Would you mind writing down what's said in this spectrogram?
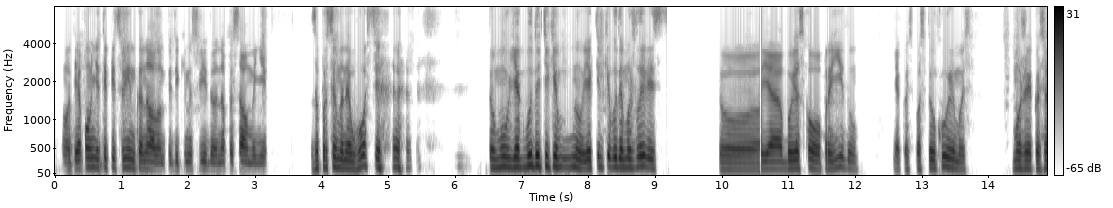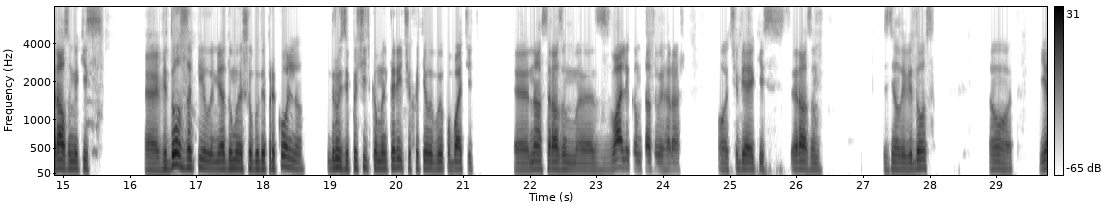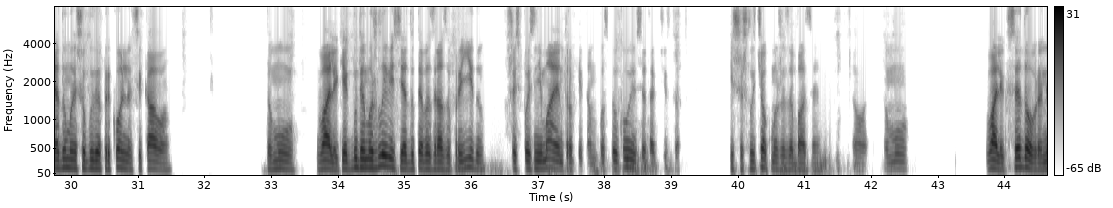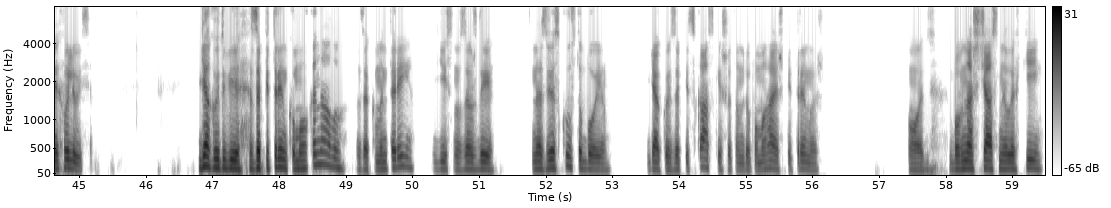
От, я пам'ятаю, ти під своїм каналом, під якимось відео написав мені, запроси мене в гості. Тому як буде тільки, ну, як тільки буде можливість, то я обов'язково приїду, якось поспілкуємось. Може, якось разом якийсь е, відос запілим. Я думаю, що буде прикольно. Друзі, пишіть коментарі, чи хотіли б ви побачити е, нас разом е, з Валіком, татовий гараж. От, щоб я якийсь разом зняли відос. От. Я думаю, що буде прикольно, цікаво. Тому, Валік, як буде можливість, я до тебе зразу приїду, щось познімаємо, трохи там поспілкуємося так чисто. І шашличок може забацаємо. От. Тому, Валік, все добре, не хвилюйся. Дякую тобі за підтримку мого каналу, за коментарі. Дійсно, завжди на зв'язку з тобою. Дякую за підсказки, що там допомагаєш, підтримуєш. От. Бо в наш час нелегкий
